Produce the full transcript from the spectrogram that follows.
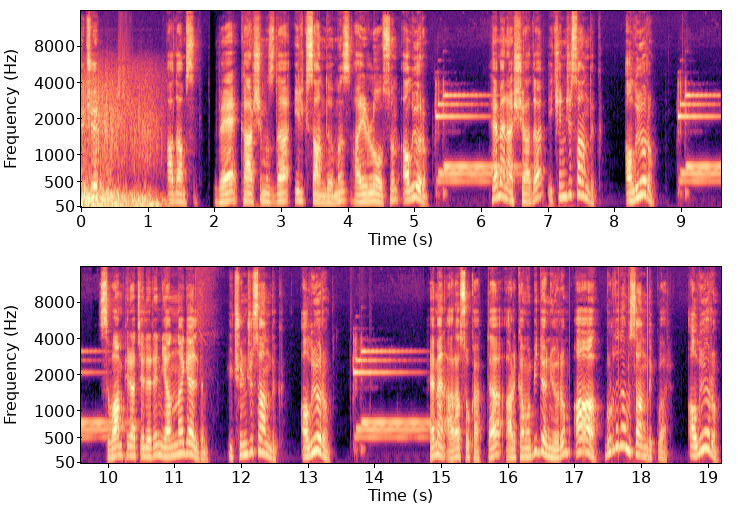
Küçül. Adamsın. Ve karşımızda ilk sandığımız hayırlı olsun alıyorum. Hemen aşağıda ikinci sandık. Alıyorum. Swan piratelerin yanına geldim. Üçüncü sandık. Alıyorum. Hemen ara sokakta arkamı bir dönüyorum. Aa burada da mı sandık var? Alıyorum.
